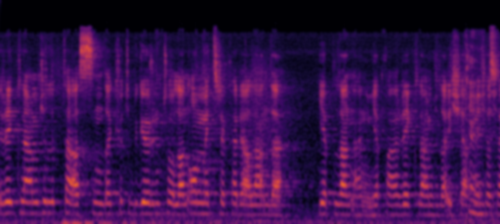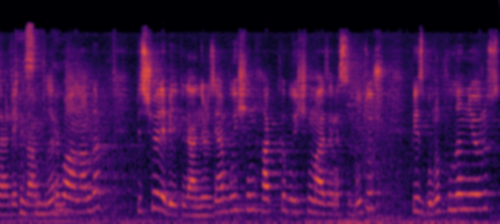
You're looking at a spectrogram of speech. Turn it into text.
reklamcılıkta aslında kötü bir görüntü olan 10 metrekare alanda yapılan hani yapan reklamcılar, iş yapmaya Evet, çalışan reklamcıları kesinlikle. bu anlamda biz şöyle bilgilendiriyoruz. Yani bu işin hakkı, bu işin malzemesi budur. Biz bunu kullanıyoruz.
